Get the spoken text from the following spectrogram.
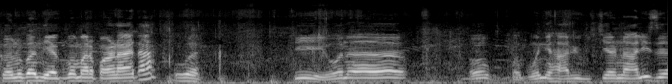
કનુભાઈ મેઘબા મારા પાણા હતા ઓય એઓને હવે ભગવાનની હારી વિચારણા આલી છે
